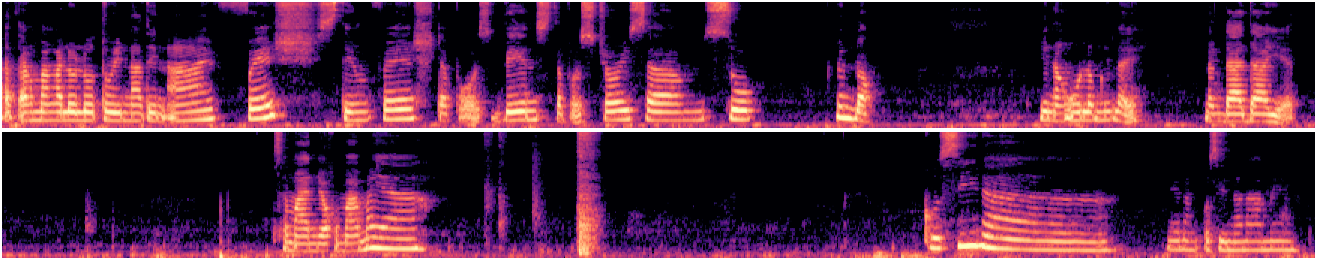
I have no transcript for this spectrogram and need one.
At ang mga lulutuin natin ay fish, steam fish, tapos beans, tapos choysam, soup. Yun lang. Yun ang ulam nila eh. Nagda-diet. Samahan niyo ako mamaya. Kusina. Yan ang kusina namin.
